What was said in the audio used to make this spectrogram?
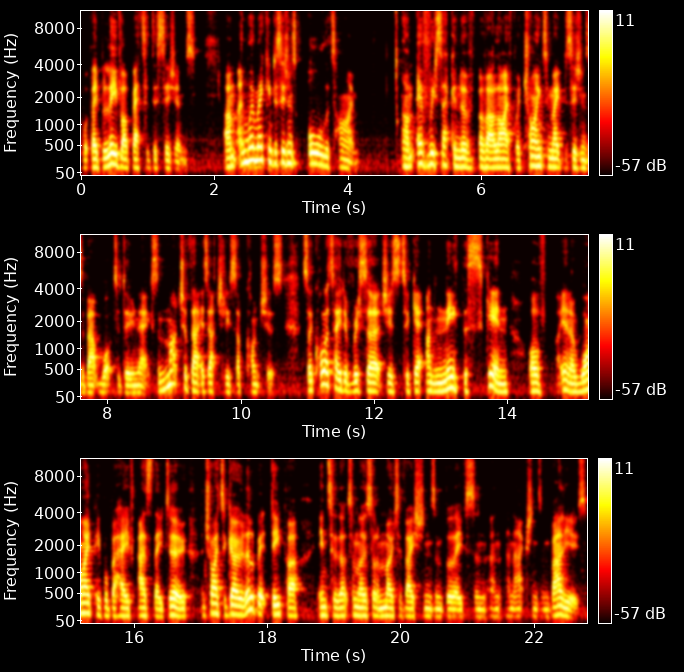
what they believe are better decisions. Um, and we're making decisions all the time um, every second of, of our life, we're trying to make decisions about what to do next. And much of that is actually subconscious. So qualitative research is to get underneath the skin of you know why people behave as they do and try to go a little bit deeper into the, some of those sort of motivations and beliefs and, and, and, actions and values.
